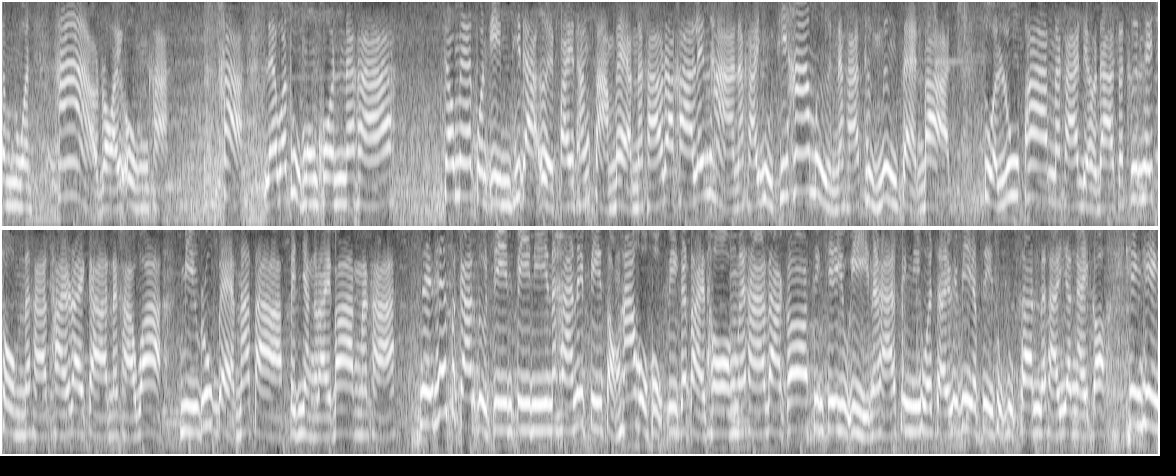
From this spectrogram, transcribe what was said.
จำนวน 500 องค์ค่ะค่ะ และวัตถุมงคลนะคะ เจ้าแม่กวนอิมที่ดาเอ่ยไปทั้ง 3 แบบนะคะ ราคาเล่นหานะคะอยู่ที่ 50,000นะคะถึง 1 0 0 0 0แบาท ส่วนรูปภาพนะคะ เดี๋ยวดาจะขึ้นให้ชมนะคะ ท้ายรายการนะคะว่ามีรูปแบบหน้าตาเป็นอย่างไรบ้างนะคะ ในเทศกาลตรุษจีนปีนี้นะคะ ในปี 2566 ปีกระต่ายทองนะคะ ดาก็ซิงเจียอยู่อีนะคะซิงนี้หัวใจพี่พีเอฟซีทุกทุกๆท่านนะคะ ยังไงก็เฮงเฮง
